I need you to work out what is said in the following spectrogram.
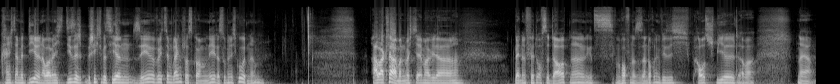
kann ich damit dealen? Aber wenn ich diese Geschichte bis hierhin sehe, würde ich zu dem gleichen Schluss kommen. Nee, das tut mir nicht gut, ne? Aber klar, man möchte ja immer wieder Benefit of the Doubt, ne? Jetzt hoffen, dass es dann doch irgendwie sich ausspielt, aber naja.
